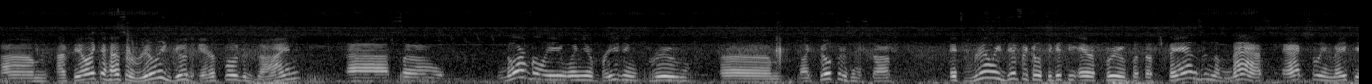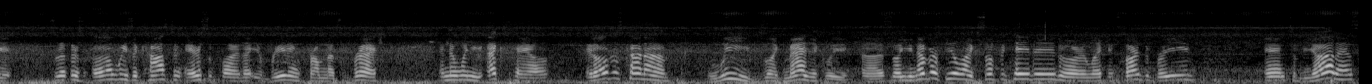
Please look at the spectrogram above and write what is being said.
Um, I feel like it has a really good airflow design. Uh, so normally when you're breathing through um, like filters and stuff, it's really difficult to get the air through, but the fans in the mask actually make it so that there's always a constant air supply that you're breathing from that's fresh. And then when you exhale, it all just kind of leaves like magically. Uh, so you never feel like suffocated or like it's hard to breathe. And to be honest,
